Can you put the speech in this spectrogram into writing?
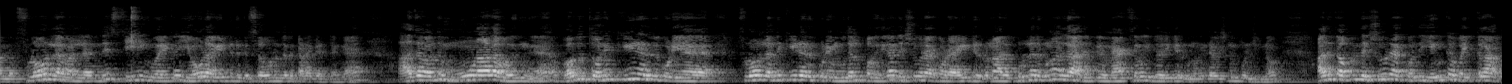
அந்த ஃப்ளோர் லெவல்ல இருந்து சீலிங் வரைக்கும் எவ்வளவு ஹைட் இருக்கு செவருன்றது கணக்கு எடுத்துங்க அதை வந்து மூணால வகுங்க. வகுத்தோடனே கீழே இருக்கக்கூடிய ஃப்ளோர்ல இருந்து கீழே இருக்கக்கூடிய முதல் பகுதியில் அந்த ஷூ ரேக்கோட ஹைட் இருக்கணும். அதுக்குள்ள இருக்கணும் இல்ல அதுக்கு மேக்ஸிமம் இது வரைக்கும் இருக்கணும். இந்த விஷயம் புரிஞ்சுக்கணும். அதுக்கப்புறம் இந்த ஷூ ரேக் வந்து எங்க வைக்கலாம்?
